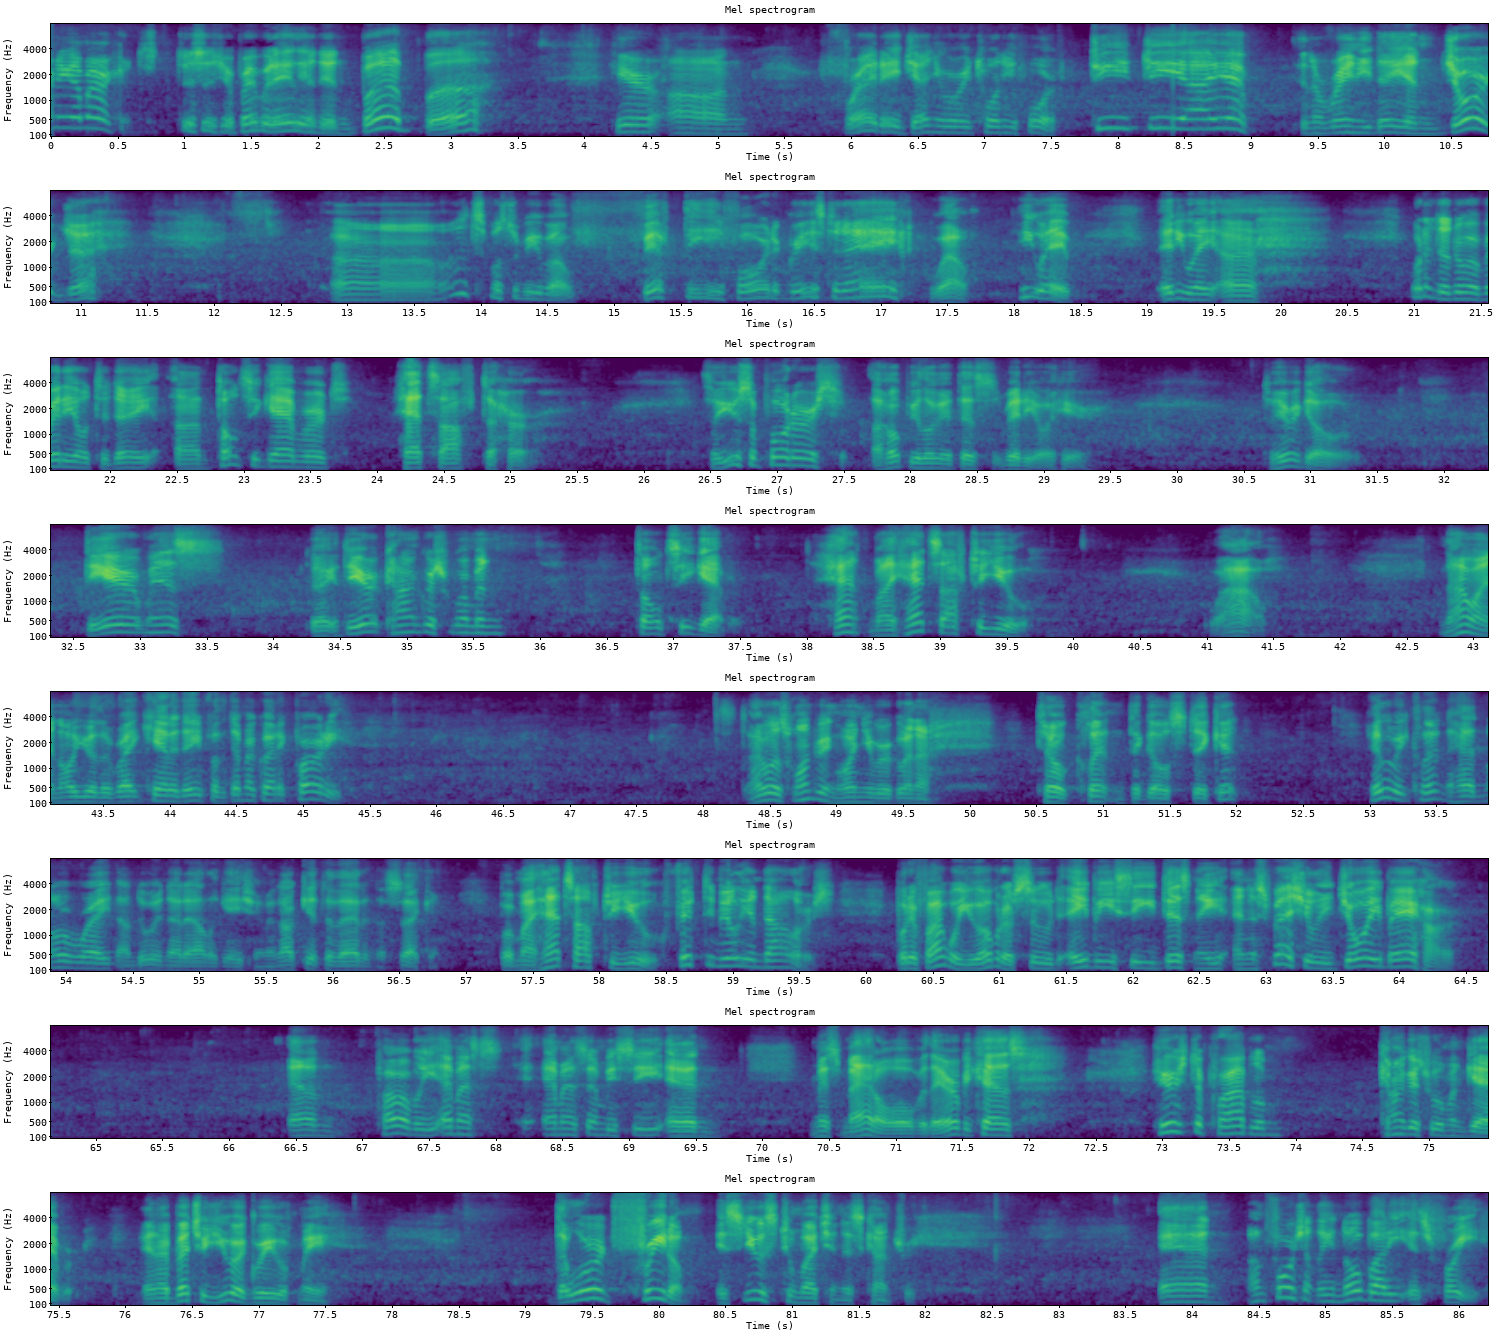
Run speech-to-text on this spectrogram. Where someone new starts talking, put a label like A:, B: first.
A: morning, Americans. This is your favorite alien in Bubba here on Friday, January 24th. TGIF in a rainy day in Georgia. Uh, it's supposed to be about 54 degrees today. Wow, heat wave. Anyway, uh, wanted to do a video today on Tulsi Gabbard's hats off to her. So you supporters, I hope you look at this video here. So here we go. Dear Miss, uh, dear Congresswoman Tulsi Gabbard, hat, my hat's off to you. Wow. Now I know you're the right candidate for the Democratic Party. I was wondering when you were going to tell Clinton to go stick it. Hillary Clinton had no right on doing that allegation, and I'll get to that in a second. But my hat's off to you. $50 million. But if I were you, I would have sued ABC, Disney, and especially Joy Behar. And probably MS, MSNBC and Miss Maddow over there, because here's the problem, Congresswoman Gabbard, and I bet you you agree with me. The word freedom is used too much in this country. And unfortunately, nobody is free.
